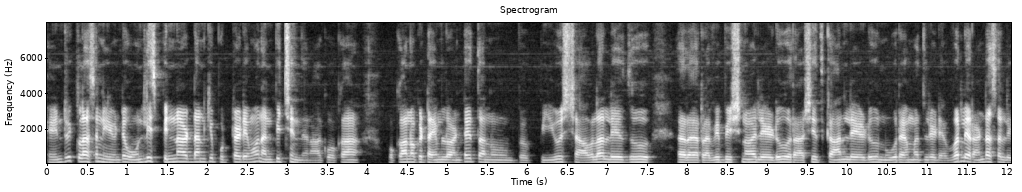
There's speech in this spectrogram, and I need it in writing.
హెన్రీ క్లాస్ అని అంటే ఓన్లీ స్పిన్ ఆడడానికి పుట్టాడేమో అని అనిపించింది నాకు ఒక ఒకానొక టైంలో. అంటే తను పీయూష్ చావ్లా లేదు, రవి బిష్నాయ్ లేడు, రాషిద్ ఖాన్ లేడు, నూర్ అహ్మద్ లేడు. ఎవరు లేరు. అంటే అసలు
